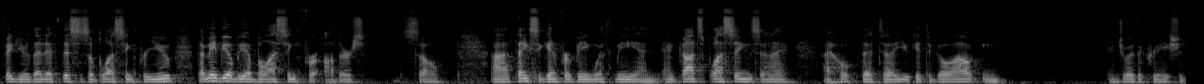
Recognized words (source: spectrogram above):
figure that if this is a blessing for you, that maybe it'll be a blessing for others. So uh, thanks again for being with me and, and God's blessings. And I, I hope that uh, you get to go out and enjoy the creation.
